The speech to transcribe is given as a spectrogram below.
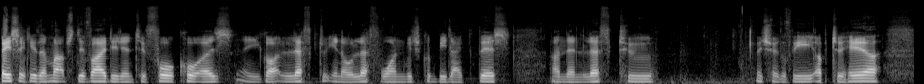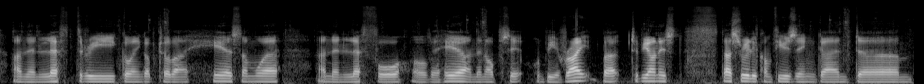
basically the map's divided into four quarters and you got left you know left one which could be like this and then left two which could be up to here and then left three going up to about here somewhere and then left 4 over here and then opposite would be right but to be honest that's really confusing and um,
